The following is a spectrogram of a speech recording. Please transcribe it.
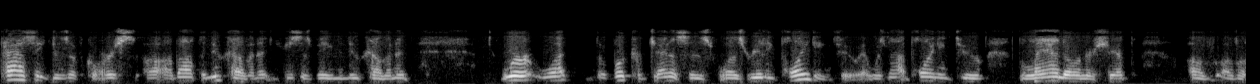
passages, of course, uh, about the new covenant, Jesus being the new covenant, were what the book of Genesis was really pointing to. It was not pointing to the land ownership of, of a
